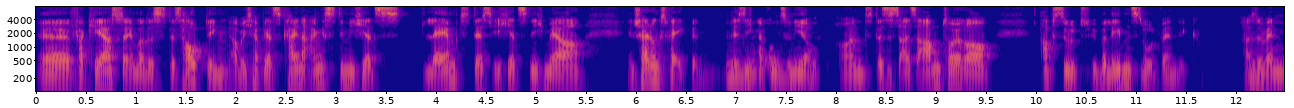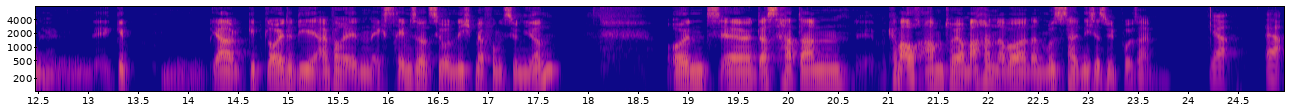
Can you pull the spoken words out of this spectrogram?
äh, Verkehr ist ja immer das, das Hauptding. Aber ich habe jetzt keine Angst, die mich jetzt lähmt, dass ich jetzt nicht mehr entscheidungsfähig bin, mhm. dass ich nicht mehr funktioniere. Und das ist als Abenteurer absolut überlebensnotwendig. Also mhm. wenn gibt ja gibt Leute, die einfach in Extremsituationen nicht mehr funktionieren. Und äh, das hat dann kann man auch Abenteuer machen, aber dann muss es halt nicht der Südpol sein. Ja, ja,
